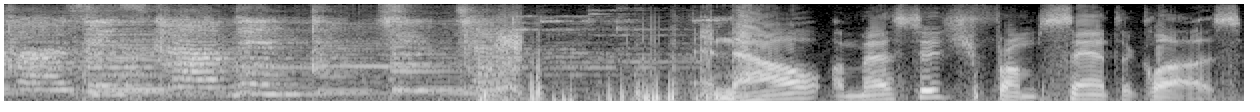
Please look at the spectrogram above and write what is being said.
Claus is coming to town. And now a message from Santa Claus.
